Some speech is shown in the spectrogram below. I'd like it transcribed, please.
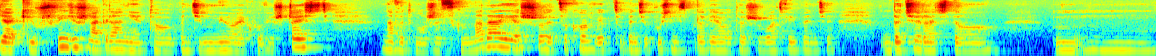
jak już widzisz nagranie, to będzie mi miło, jak powiesz cześć. Nawet może skąd nadajesz, cokolwiek, co będzie później sprawiało też, że łatwiej będzie docierać do. Mm,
